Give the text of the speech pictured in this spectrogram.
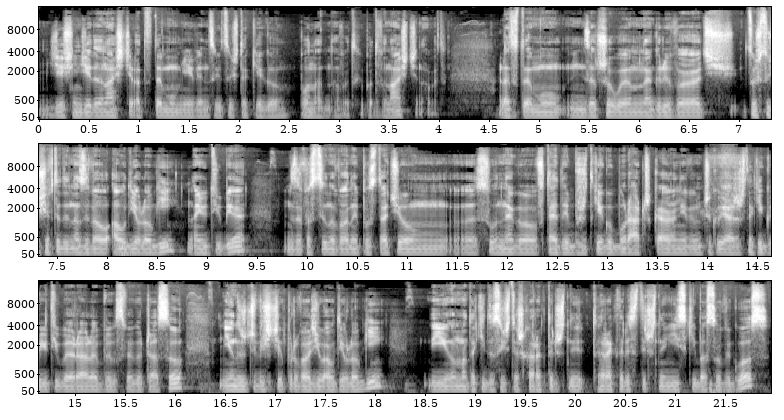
10-11 lat temu mniej więcej coś takiego, ponad nawet, chyba 12 nawet lat temu zacząłem nagrywać coś, co się wtedy nazywało audiologii na YouTubie. Zafascynowany postacią e, słynnego wtedy brzydkiego buraczka. Nie wiem, czy kojarzysz takiego YouTubera, ale był swego czasu. I on rzeczywiście prowadził audiologii i on ma taki dosyć też charakterystyczny, charakterystyczny niski basowy głos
